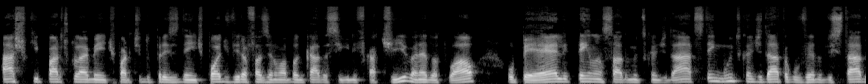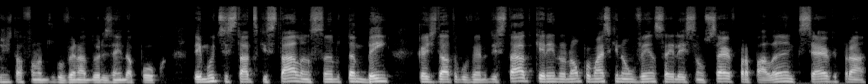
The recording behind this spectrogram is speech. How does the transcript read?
Acho que particularmente o partido do presidente pode vir a fazer uma bancada significativa, né, do atual. O PL tem lançado muitos candidatos, tem muito candidato ao governo do estado, a gente está falando dos governadores ainda há pouco. Tem muitos estados que está lançando também candidato ao governo do estado, querendo ou não, por mais que não vença a eleição, serve para palanque, serve para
